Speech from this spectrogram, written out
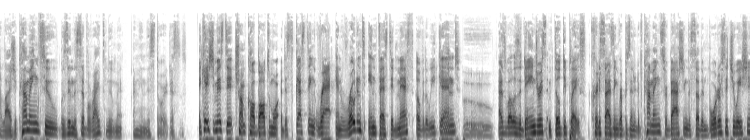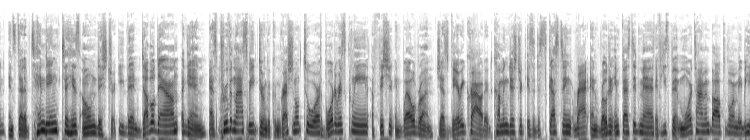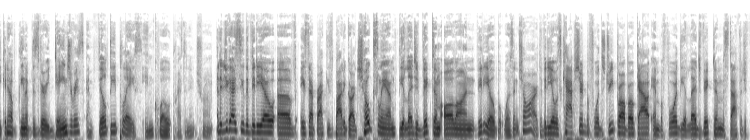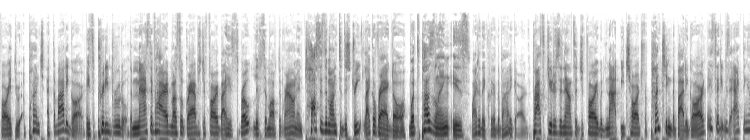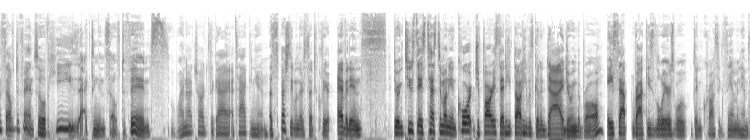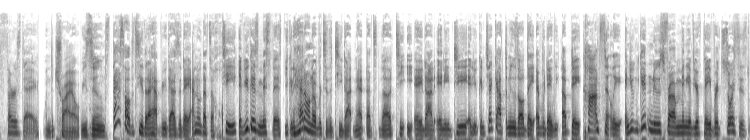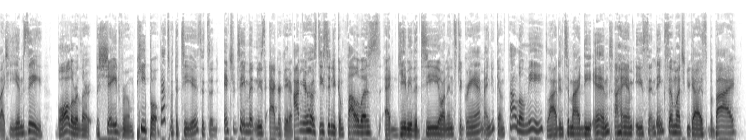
Elijah Cummings, who was in the civil rights movement. I mean, this story just is in case you missed it, Trump called Baltimore a disgusting rat and rodent infested mess over the weekend, Boo. as well as a dangerous and filthy place, criticizing Representative Cummings for bashing the southern border situation instead of tending to his own district. He then doubled down again. As proven last week during a congressional tour, the border is clean, efficient, and well run, just very crowded. Cumming district is a disgusting rat and rodent infested mess. If he spent more time in Baltimore, maybe he could help clean up this very dangerous and filthy place, end quote, President President Trump. And did you guys see the video of ASAP Rocky's bodyguard chokeslam the alleged victim all on video but wasn't charged? The video was captured before the street brawl broke out and before the alleged victim, Mustafa Jafari, threw a punch at the bodyguard. It's pretty brutal. The massive hired muscle grabs Jafari by his throat, lifts him off the ground, and tosses him onto the street like a rag doll. What's puzzling is why did they clear the bodyguard? Prosecutors announced that Jafari would not be charged for punching the bodyguard. They said he was acting in self defense. So if he's acting in self defense, why not? charge the guy attacking him, especially when there's such clear evidence. During Tuesday's testimony in court, Jafari said he thought he was going to die during the brawl. ASAP Rocky's lawyers will then cross examine him Thursday when the trial resumes. That's all the tea that I have for you guys today. I know that's a whole tea. If you guys missed this, you can head on over to the T.net. That's the T-E-A dot N-E-T. And you can check out the news all day, every day. We update constantly. And you can get news from many of your favorite sources like TMZ, Baller Alert, The Shade Room, People. That's what the T is. It's an entertainment news aggregator. I'm your host, Eason. You can follow us at Gimme the T on Instagram, and you can follow me. Slide into my DMs. I am Eason. Thanks so much, you guys. Bye bye.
